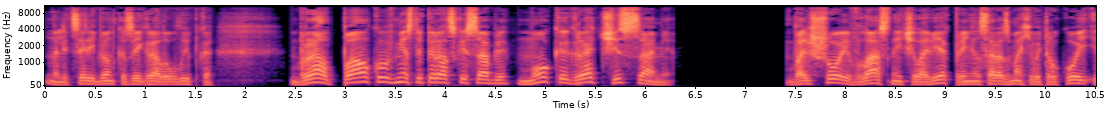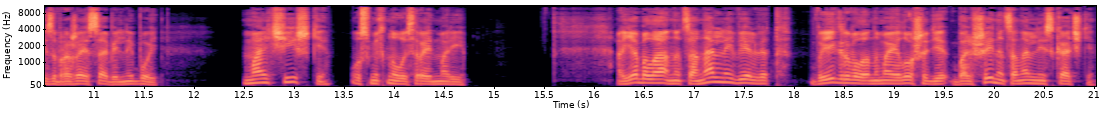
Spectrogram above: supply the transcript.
На лице ребенка заиграла улыбка. Брал палку вместо пиратской сабли, мог играть часами. Большой, властный человек принялся размахивать рукой, изображая сабельный бой. «Мальчишки!» — усмехнулась Рейн-Мари. «А я была национальный вельвет, выигрывала на моей лошади большие национальные скачки.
